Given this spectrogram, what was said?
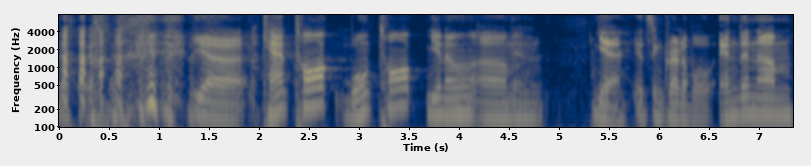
yeah, can't talk, won't talk, you know. Um yeah. it's incredible. And then um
